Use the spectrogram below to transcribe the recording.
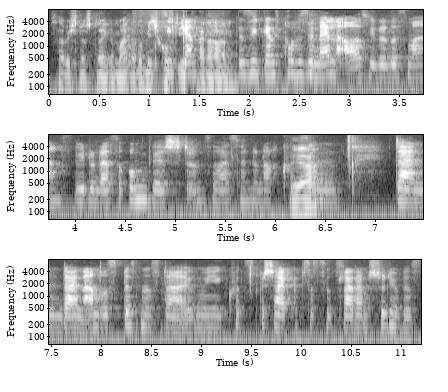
Das habe ich noch schnell gemacht, aber mich ruft Ah. Eh ganz, keiner an. Das sieht ganz professionell aus, wie du das machst, wie du das rumwischt und so, als wenn du noch kurz Ja. dein, dein anderes Business da irgendwie kurz Bescheid gibst, dass du jetzt leider im Studio bist.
